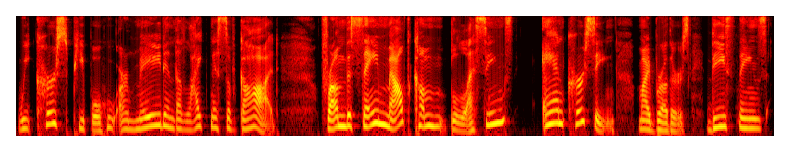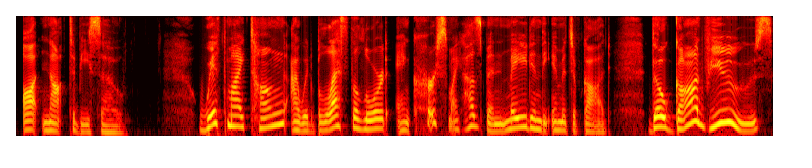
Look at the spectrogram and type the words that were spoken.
we curse people who are made in the likeness of God. From the same mouth come blessings and cursing. My brothers, these things ought not to be so. With my tongue, I would bless the Lord and curse my husband, made in the image of God. Though God views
